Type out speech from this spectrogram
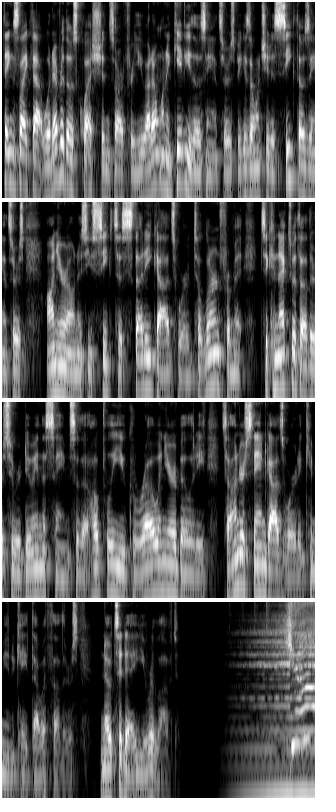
Things like that. Whatever those questions are for you, I don't want to give you those answers because I want you to seek those answers on your own as you seek to study God's word, to learn from it, to connect with others who are doing the same, so that hopefully you grow in your ability to understand God's word and communicate that with others. Know today you are loved. You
